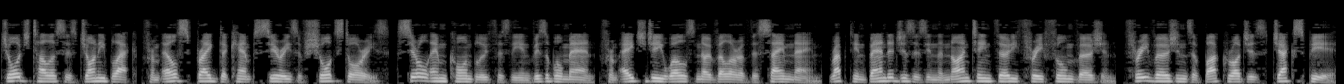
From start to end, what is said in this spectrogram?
George Tullis as Johnny Black from L. Sprague de Camp's series of short stories, Cyril M. Kornbluth as the Invisible Man from H. G. Wells' novella of the same name, wrapped in bandages as in the 1933 film version, three versions of Buck Rogers Jack Speer,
